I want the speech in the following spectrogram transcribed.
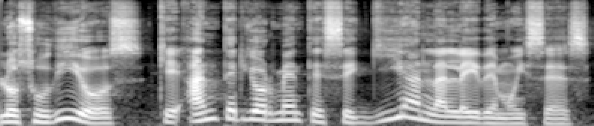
Los judíos que anteriormente seguían la ley de Moisés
